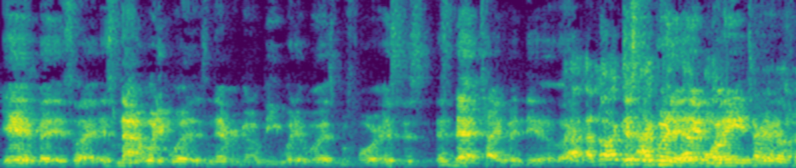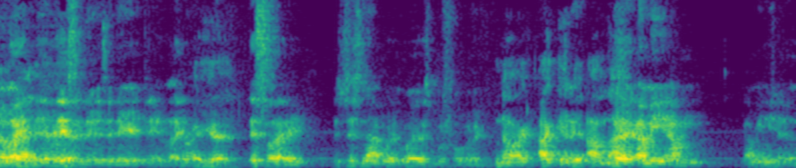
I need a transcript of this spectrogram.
yeah. yeah, but it's like it's not what it was. It's never gonna be what it was before. It's just it's that type of deal. Like I, I know. I get, just to I put it in plain terms for like yeah, yeah. listeners and everything. Like Right, yeah. it's like it's just not what it was before. No, I, I get it. I'm not. But I mean, I'm I mean, hell,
